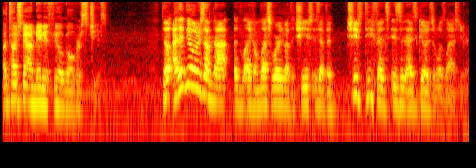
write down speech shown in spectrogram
a touchdown, maybe a field goal versus Chiefs. The, I think the only reason I'm not like I'm less worried about the Chiefs is that the Chiefs defense isn't as good as it was last year.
